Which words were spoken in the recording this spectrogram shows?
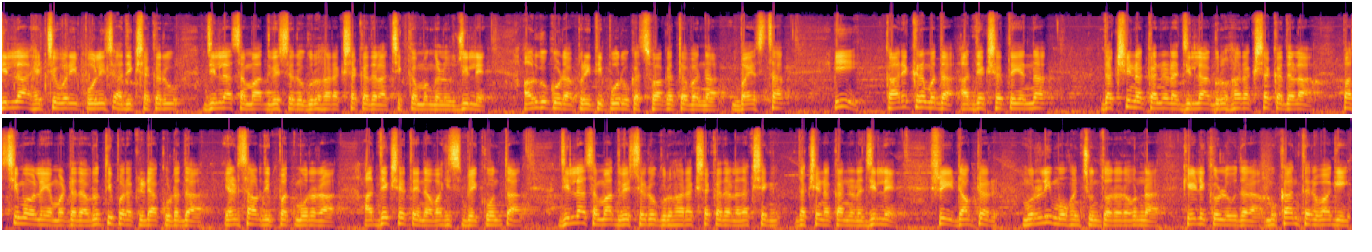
ಜಿಲ್ಲಾ ಹೆಚ್ಚುವರಿ ಪೊಲೀಸ್ ಅಧೀಕ್ಷಕರು, ಜಿಲ್ಲಾ ಸಮಾದ್ವೇಶರು ಗೃಹ ರಕ್ಷಕ ದಳ ಚಿಕ್ಕಮಗಳೂರು ಜಿಲ್ಲೆ ಅವ್ರಿಗೂ ಕೂಡ ಪ್ರೀತಿಪೂರ್ವಕ ಸ್ವಾಗತವನ್ನು ಬಯಸ್ತಾ ಈ ಕಾರ್ಯಕ್ರಮದ ಅಧ್ಯಕ್ಷತೆಯನ್ನು ದಕ್ಷಿಣ ಕನ್ನಡ ಜಿಲ್ಲಾ ಗೃಹ ರಕ್ಷಕ ದಳ ಪಶ್ಚಿಮ ವಲಯ ಮಟ್ಟದ ವೃತ್ತಿಪರ ಕ್ರೀಡಾಕೂಟದ ಎರಡು ಸಾವಿರದ ಇಪ್ಪತ್ತ್ಮೂರರ ಅಧ್ಯಕ್ಷತೆಯನ್ನು ವಹಿಸಬೇಕು ಅಂತ ಜಿಲ್ಲಾ ಸಮಾವೇಶರು ಗೃಹ ರಕ್ಷಕ ದಳ ದಕ್ಷಿಣ ಕನ್ನಡ ಜಿಲ್ಲೆ ಶ್ರೀ ಡಾಕ್ಟರ್ ಮುರಳಿ ಮೋಹನ್ ಚುಂತೂರವರನ್ನು ಕೇಳಿಕೊಳ್ಳುವುದರ ಮುಖಾಂತರವಾಗಿ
